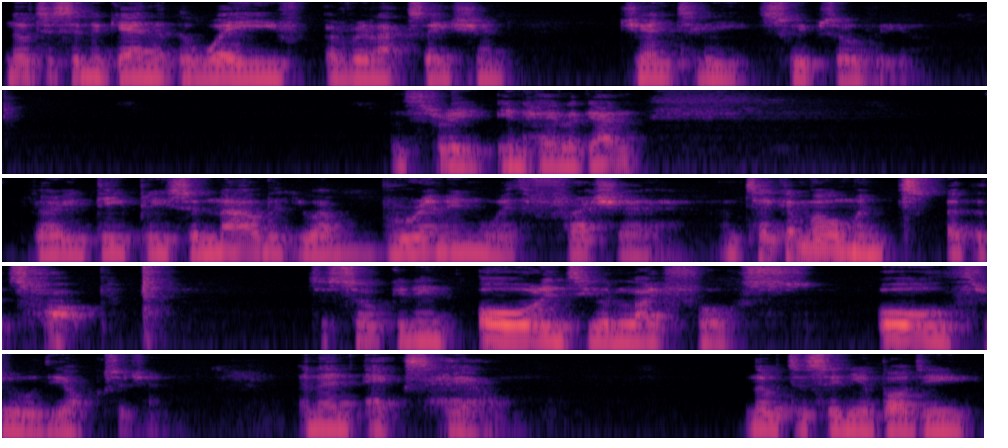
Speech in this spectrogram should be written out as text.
Noticing again that the wave of relaxation gently sweeps over you. And three, inhale again very deeply. So now that you are brimming with fresh air, and take a moment at the top to soak it in all into your life force. all through the oxygen. And then exhale. Noticing your body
